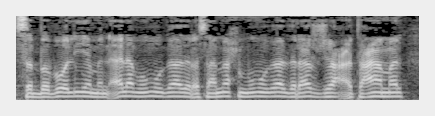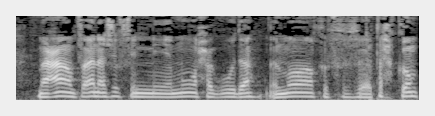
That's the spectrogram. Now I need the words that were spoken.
سببوا لي من ألم. ومو قادر أسامحهم. ومو قادر أرجع أتعامل معاهم فأنا أشوف إني مو حقودة. المواقف تحكم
